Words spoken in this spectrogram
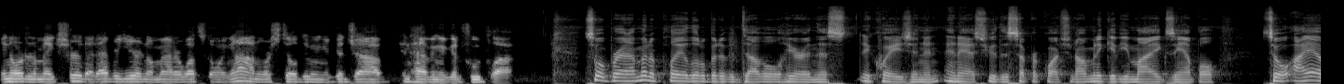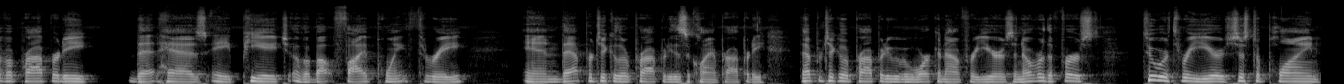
in order to make sure that every year, no matter what's going on, we're still doing a good job in having a good food plot. So, Brad, I'm going to play a little bit of a devil here in this equation and, and ask you the separate question. I'm going to give you my example. So, I have a property that has a pH of about 5.3. And that particular property, this is a client property, that particular property we've been working on for years. And over the first two or three years, just applying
